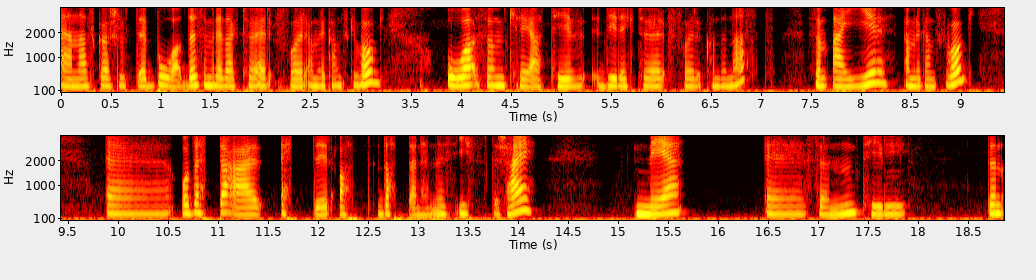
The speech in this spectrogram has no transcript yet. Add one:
Anna skal slutte både som redaktør for amerikanske Vogue og som kreativ direktør for Condé Nast, som eier amerikanske Vogue. Eh, og dette er etter at datteren hennes gifter seg med eh, sønnen til den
